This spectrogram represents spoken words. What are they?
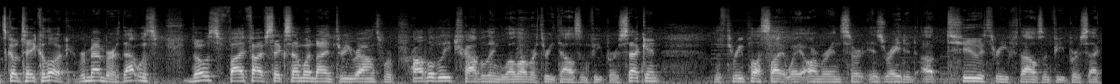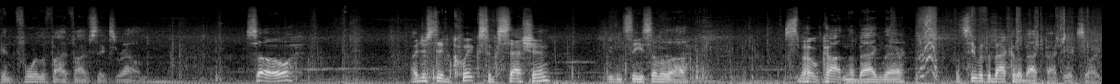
Let's go take a look. Remember, that was those 5.56 M193 rounds were probably traveling well over 3,000 feet per second. The 3 plus lightweight armor insert is rated up to 3,000 feet per second for the 5.56 round. So, I just did quick succession. You can see some of the smoke caught in the bag there. Let's see what the back of the backpack looks like.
